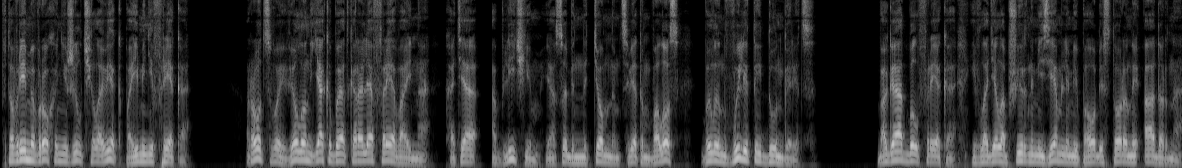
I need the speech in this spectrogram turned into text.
В то время в Рохане жил человек по имени Фрека. Род свой вел он якобы от короля Фревайна, хотя обличьем и особенно темным цветом волос был он вылитый дунгарец. Богат был Фрека и владел обширными землями по обе стороны Адорна.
